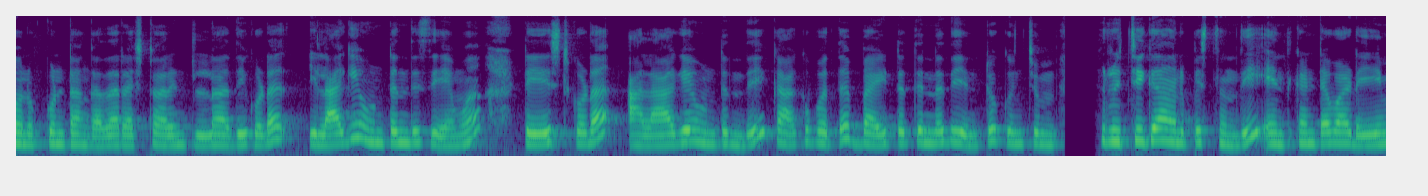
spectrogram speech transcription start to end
కొనుక్కుంటాం కదా రెస్టారెంట్లో అది కూడా ఇలాగే ఉంటుంది సేమ్. టేస్ట్ కూడా అలాగే ఉంటుంది. కాకపోతే బయట తిన్నది ఏంటో కొంచెం రుచిగా అనిపిస్తుంది. ఎందుకంటే వాడు ఏం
